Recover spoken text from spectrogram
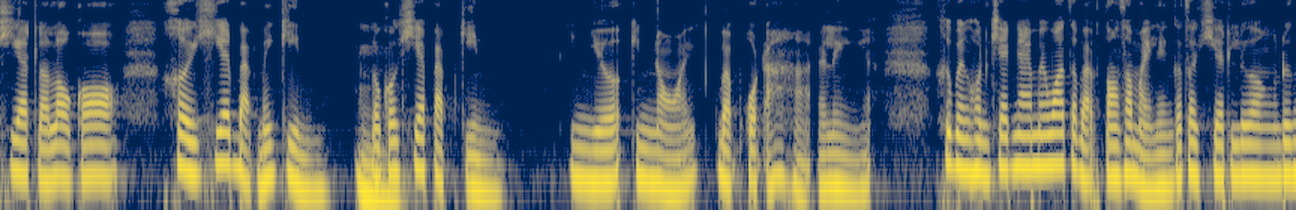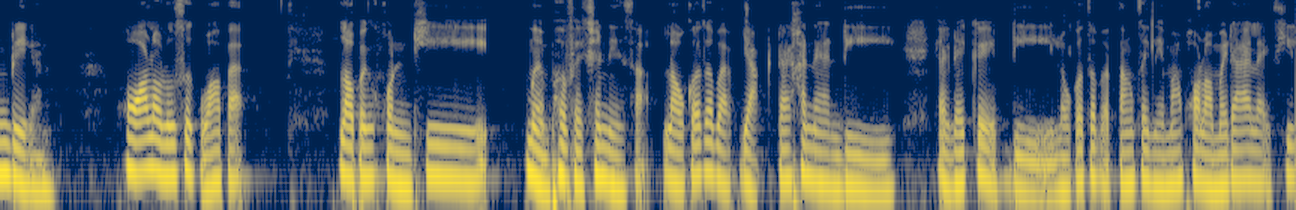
เครียดแล้วเราก็เคยเครียดแบบไม่กิน แล้วก็เครียดแบบกิน กินเยอะกินน้อยแบบอดอาหารอะไรอย่างเงี้ยคือเป็นคนเครียดง่ายไม่ว่าจะแบบตอนสมัยเรียนก็จะเครียดเรื่องเรื่องเรียน เพราะว่าเรารู้สึกว่าแบบ เราเป็นคนที่เหมือน perfectionist อะเราก็จะแบบอยากได้คะแนนดี อยากได้เกรดดี เราก็จะแบบตั้งใจเรียนมากพอเราไม่ได้อะไรที่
